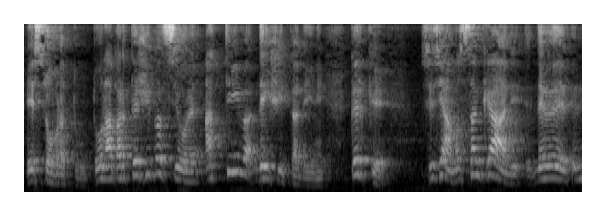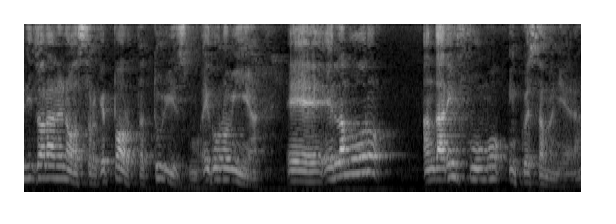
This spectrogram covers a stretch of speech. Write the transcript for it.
e soprattutto la partecipazione attiva dei cittadini, perché ci siamo stancati del litorale nostro che porta turismo, economia e, e lavoro andare in fumo in questa maniera.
